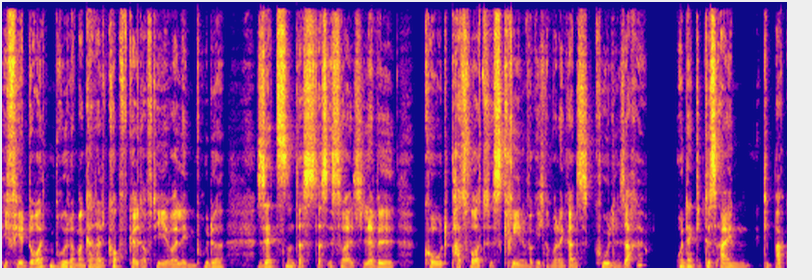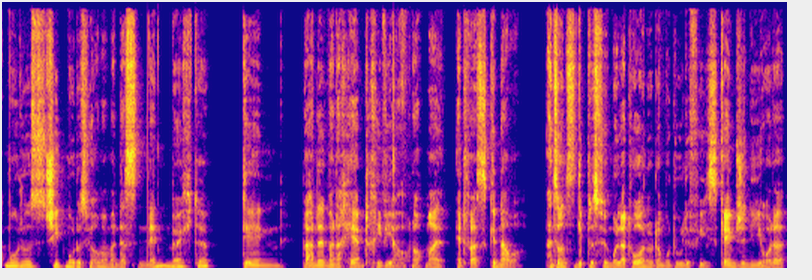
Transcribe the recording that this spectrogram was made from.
die vier Deutenbrüder. Man kann halt Kopfgeld auf die jeweiligen Brüder setzen. Und das, das ist so als Level-Code, Passwort-Screen wirklich nochmal eine ganz coole Sache. Und dann gibt es einen Debug-Modus, Cheat-Modus, wie auch immer man das nennen möchte. Den behandeln wir nachher im Trivia auch nochmal etwas genauer. Ansonsten gibt es für Emulatoren oder Module wie Game Genie oder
